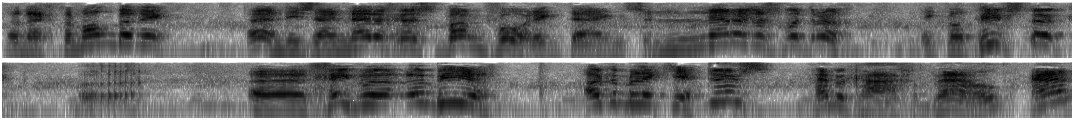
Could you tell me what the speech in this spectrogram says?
Een echte man ben ik. En die zijn nergens bang voor. Ik denk ze nergens voor terug. Ik wil biefstuk. Eh, geef me een bier. Uit een blikje. Dus heb ik haar gebeld en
